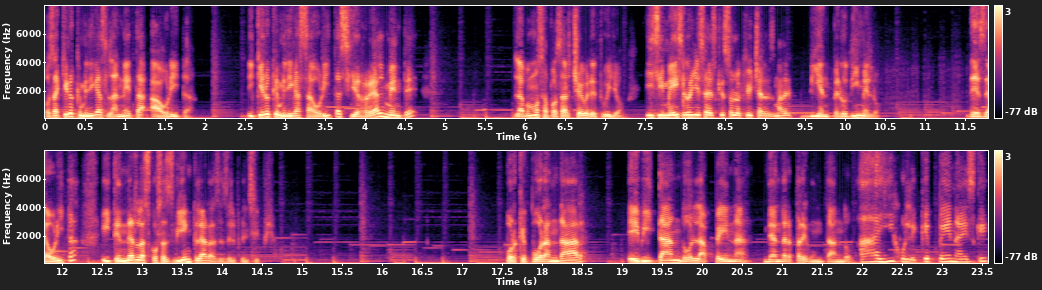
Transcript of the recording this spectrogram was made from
O sea, quiero que me digas la neta ahorita. Y quiero que me digas ahorita si realmente la vamos a pasar chévere tú y yo. Y si me dices, oye, ¿sabes qué? Solo quiero echar desmadre, bien, pero dímelo. Desde ahorita y tener las cosas bien claras desde el principio. Porque por andar evitando la pena de andar preguntando, ay, híjole, qué pena, es que,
